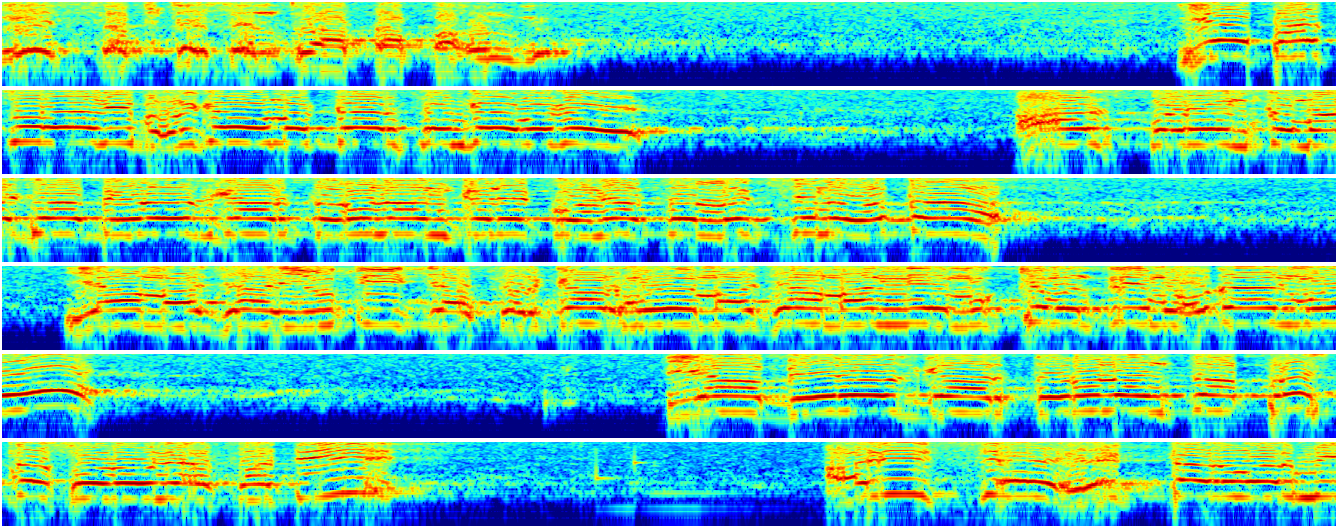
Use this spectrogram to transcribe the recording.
हे सबस्टेशन तू आता पाहून घे. या पाचोरा आणि भडगाव मतदारसंघामध्ये आजपर्यंत माझ्या बेरोजगार तरुणांकडे कोणाचं लक्ष नव्हतं. या माझ्या युतीच्या सरकारमुळे माझ्या माननीय मुख्यमंत्री महोदयांमुळे या बेरोजगार तरुणांचा प्रश्न सोडवण्यासाठी अडीचशे हेक्टरवर मी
